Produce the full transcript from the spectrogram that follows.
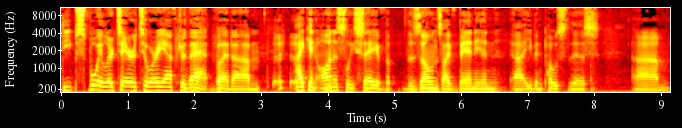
deep spoiler territory after that. But um i can honestly say of the the zones i've been in uh even post this um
